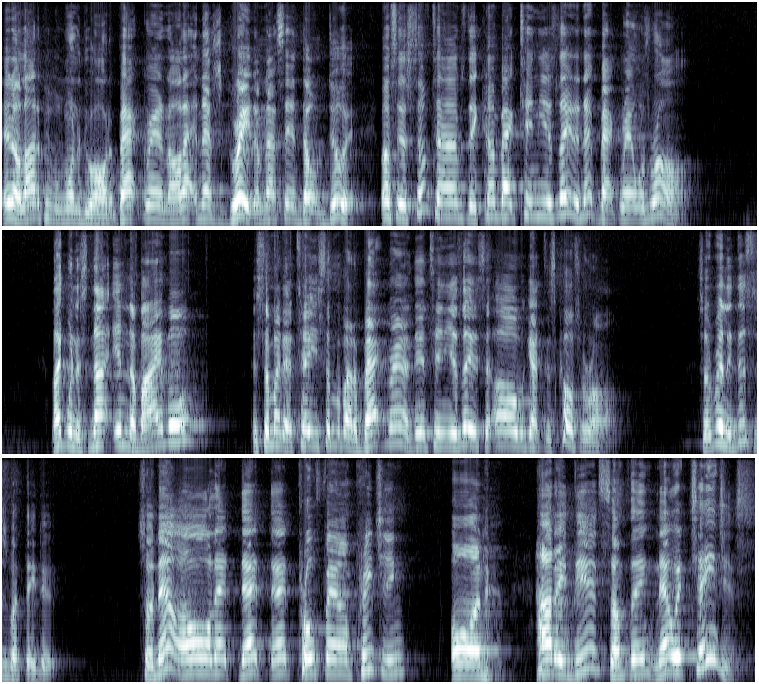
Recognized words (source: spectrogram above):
You know, a lot of people want to do all the background and all that, and that's great. I'm not saying don't do it. But I'm saying sometimes they come back 10 years later and that background was wrong. Like when it's not in the Bible, and somebody will tell you something about a background, and then 10 years later say, oh, we got this culture wrong. So really, this is what they do. So now all that, that, that profound preaching on how they did something, now it changes.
